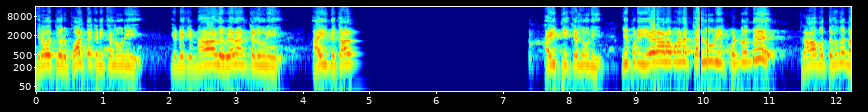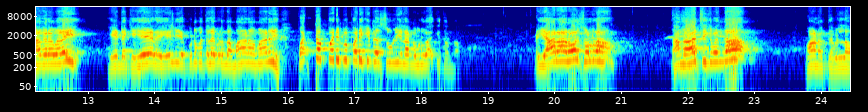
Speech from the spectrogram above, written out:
இருபத்தி ஒரு பாலிடெக்னிக் கல்லூரி இன்னைக்கு நாலு வேளாண் கல்லூரி ஐந்து கால் ஐடி கல்லூரி. இப்படி ஏராளமான கல்லூரி கொண்டு வந்து கிராமத்திலிருந்து நகர வரை இன்றைக்கு ஏழை எளிய குடும்பத்தில் பிறந்த மாணவ மாணவி பட்டப்படிப்பு படிக்கின்ற சூழ்நிலை நாங்க உருவாக்கி தந்தோம். யாராரோ சொல்றான் நாங்க ஆட்சிக்கு வந்தா வானத்தை வில்லா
